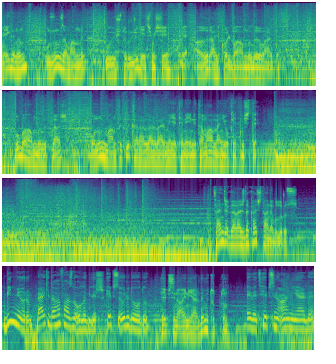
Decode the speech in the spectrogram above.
Meghan'ın uzun zamanlık uyuşturucu geçmişi ve ağır alkol bağımlılığı vardı. Bu bağımlılıklar onun mantıklı kararlar verme yeteneğini tamamen yok etmişti. Sence garajda kaç tane buluruz? Bilmiyorum. Belki daha fazla olabilir. Hepsi ölü doğdu. Hepsini aynı yerde mi tuttun? Evet, hepsini aynı yerde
